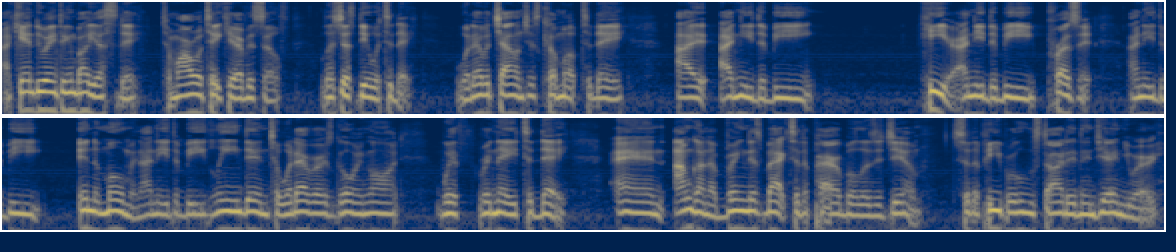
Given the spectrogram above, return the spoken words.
I can't do anything about yesterday. Tomorrow will take care of itself. Let's just deal with today. Whatever challenges come up today, I I need to be here. I need to be present. I need to be in the moment. I need to be leaned into whatever is going on with Renee today. And I'm going to bring this back to the parable of the gym, to the people who started in January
